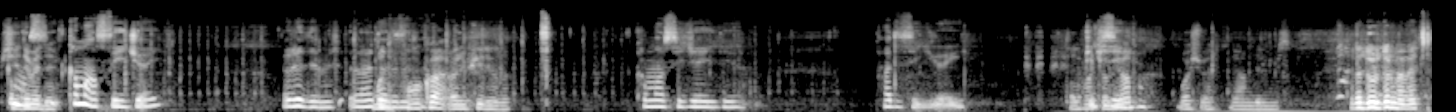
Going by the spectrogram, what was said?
Bir şey Come on, demedi. Come on CJ. Öyle demiş. Öyle Bu dedi. mesela. Fonka öyle bir şey diyordu. Come on CJ diyor. Hadi CJ. Telefon Peki. çalıyor ama boş ver. Devam edelim biz. Ya da durdur Mehmet.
